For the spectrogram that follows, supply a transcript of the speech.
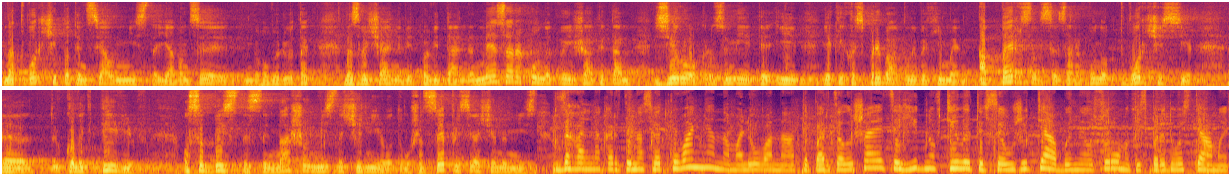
на творчий потенціал міста. Я вам це говорю так надзвичайно відповідально. Не за рахунок виїжджати там зірок, розумієте, і якихось привабливих імен, а перш за все за рахунок творчості е, колективів, особистостей нашого міста Чернігова, тому що це присвячено місту. Загальна картина святкування намальована. Тепер залишається гідно втілити все у життя, аби не осоромитись перед гостями.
